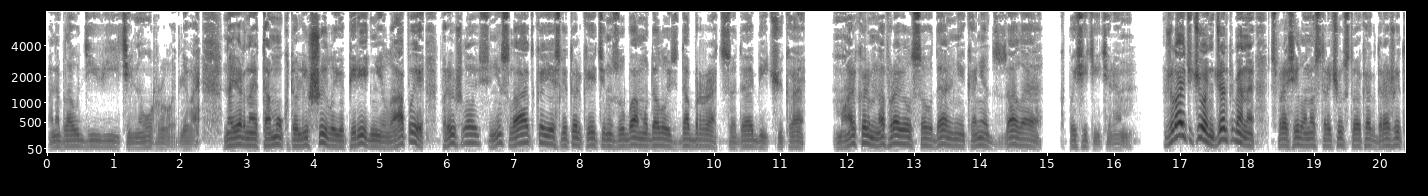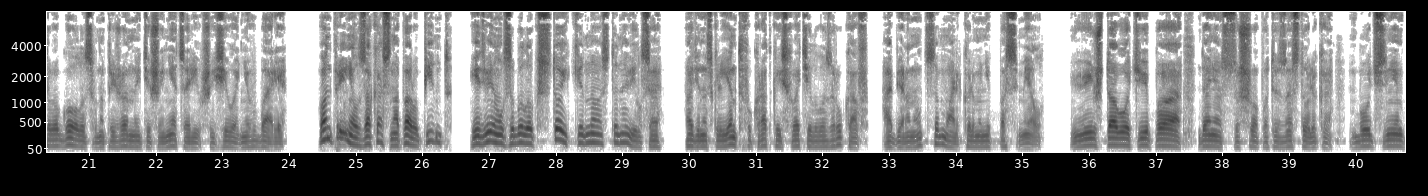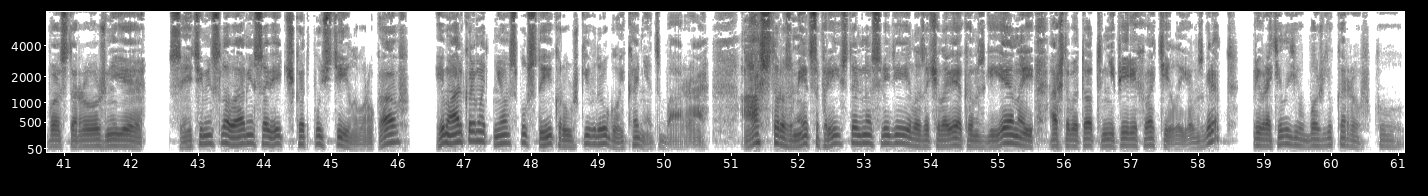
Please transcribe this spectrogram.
Она была удивительно уродлива. Наверное, тому, кто лишил ее передней лапы, пришлось несладко, если только этим зубам удалось добраться до обидчика. Малькольм направился в дальний конец зала к посетителям. — Желаете чего-нибудь, джентльмены? — спросил он, остро чувствуя, как дрожит его голос в напряженной тишине, царившей сегодня в баре. Он принял заказ на пару пинт и двинулся было к стойке, но остановился. Один из клиентов украдкой схватил его за рукав. Обернуться Малькольм не посмел. — Вишь того типа, — донесся шепот из-за столика, — будь с ним поосторожнее. С этими словами советчик отпустил его рукав, и Малькольм отнес пустые кружки в другой конец бара. Аста, разумеется, пристально следила за человеком с гиеной, а чтобы тот не перехватил ее взгляд, превратилась в божью коровку.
